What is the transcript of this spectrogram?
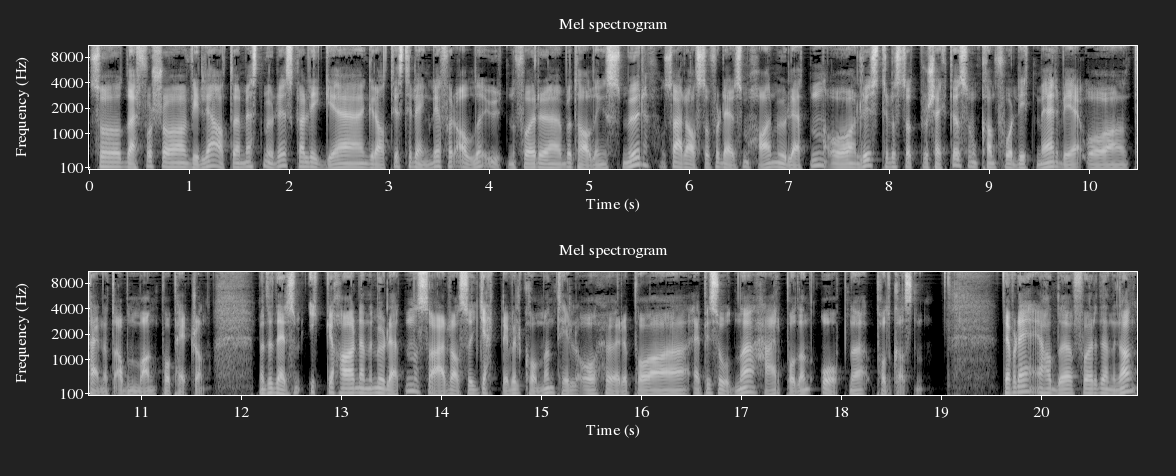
Så derfor så vil jeg at det mest mulig skal ligge gratis tilgjengelig for alle utenfor eh, betalingsmur, og så er det altså for dere som har muligheten og lyst til å støtte prosjektet, som kan få litt mer ved å tegne et abonnement på Patron. Men til dere som ikke har denne muligheten, så er dere altså hjertelig velkommen til å høre på episodene her på den åpne podkasten. Det var det jeg hadde for denne gang.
